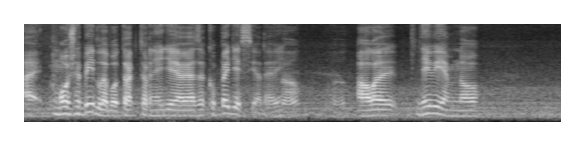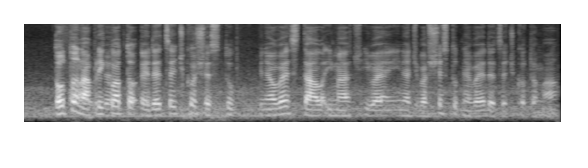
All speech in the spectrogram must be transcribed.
aj, môže byť, lebo traktor nejde viac ako 50, hej? No, no. Ale neviem, no, toto napríklad to EDC 6 stupňové, stále ináč iba, ináč iba 6 stupňové EDC to má.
